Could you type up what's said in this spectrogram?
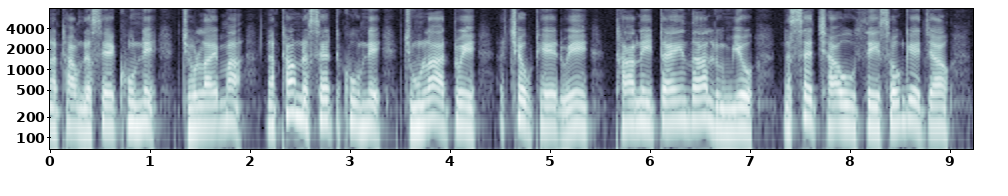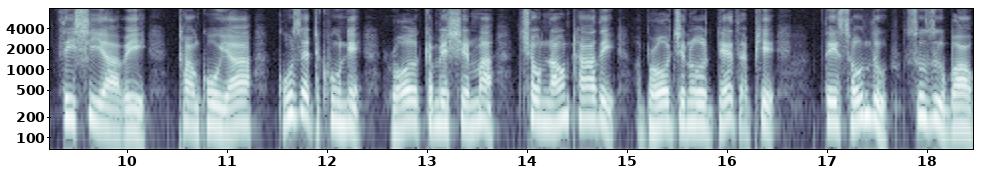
2020ခုနှစ်ဇူလိုင်မှ2021ခုနှစ်ဇွန်လအတွင်းအချုပ်ထဲတွင်ဌာနေတိုင်းသားလူမျိုး26ဦးသေဆုံးခဲ့ကြောင်းသိရှိရပြီး1992ခုနှစ် Royal Commission မှချုပ်နှောင်းထားသည့် Aboriginal Death အဖြစ်သေဆုံးသူ စုစုပေါင်း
